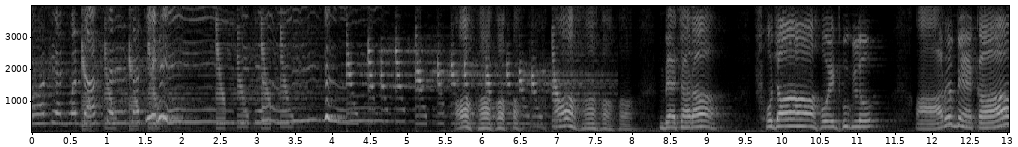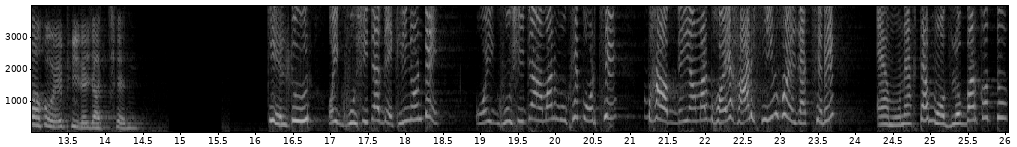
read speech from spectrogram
আমাকে একবার ডাক্তারের কাছে যেতে হবে। আহা বেচারা সোজা হয়ে ঢুকলো আর বেঁকা হয়ে ফিরে যাচ্ছেন। কেলটুর ওই ঘুষিটা দেখলি নন্টে? ওই ঘুষিটা আমার মুখে পড়ছে ভাবতেই আমার ভয়ে হাড় হিম হয়ে যাচ্ছে রে। এমন একটা মতলব বার করতো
